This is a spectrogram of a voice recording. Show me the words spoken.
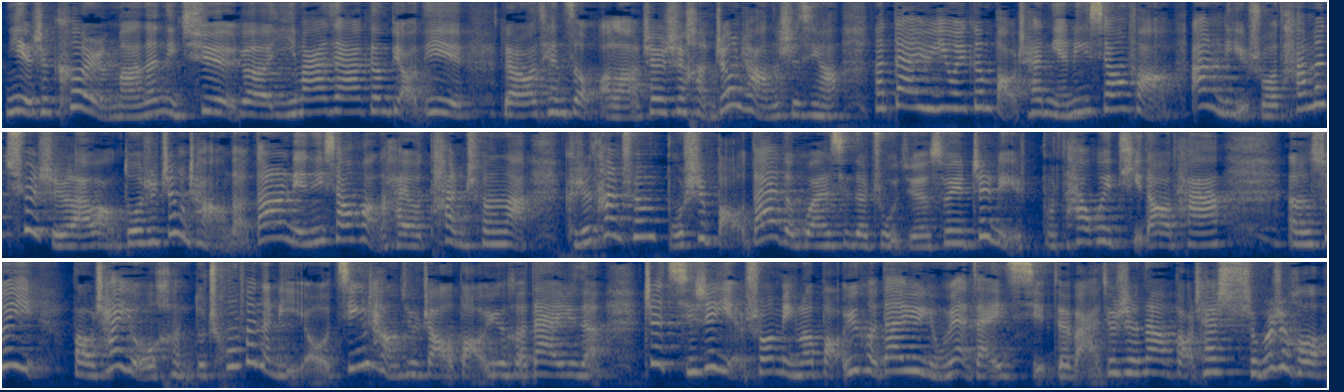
你也是客人嘛，那你去个姨妈家跟表弟聊聊天怎么了？这是很正常的事情啊。那黛玉因为跟宝钗年龄相仿，按理说他们确实来往多是正常的。当然年龄相仿的还有探春啦，可是探春不是宝黛的关系的主角，所以这里不太会提到她。嗯，所以宝钗有很多充分的理由，经常去找宝玉和黛玉的。这其实也说明了宝玉和黛玉永远在一起，对吧？就是那宝钗什么时候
